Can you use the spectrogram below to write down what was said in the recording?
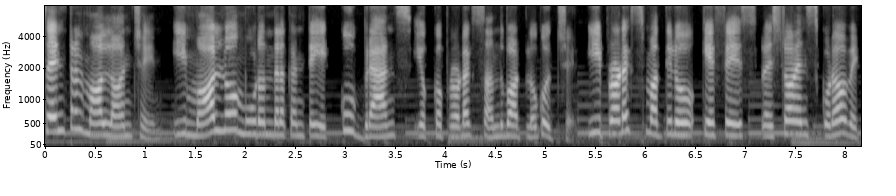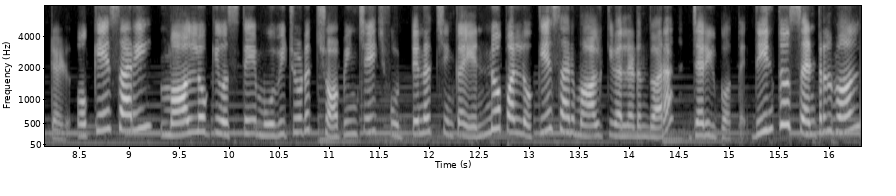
సెంట్రల్ మాల్ లాంచ్ అయింది. ఈ మాల్లో మూడు వందల కంటే ఎక్కువ బ్రాండ్స్ యొక్క ప్రొడక్ట్స్ అందుబాటులోకి వచ్చాయి. ఈ ప్రొడక్ట్స్ మధ్యలో కెఫేస్ రెస్టారెంట్స్ కూడా పెట్టాడు. ఒకేసారి మాల్లోకి వస్తే మూవీ చూడొచ్చు షాపింగ్ చేయొచ్చు ఫుడ్ తినొచ్చు ఇంకా ఎన్నో పనులు ఒకేసారి మాల్కి వెళ్ళడం ద్వారా జరిగిపోతాయి. దీంతో సెంట్రల్ మాల్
